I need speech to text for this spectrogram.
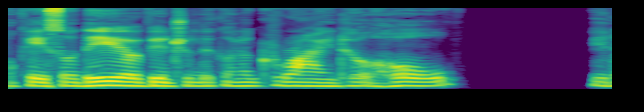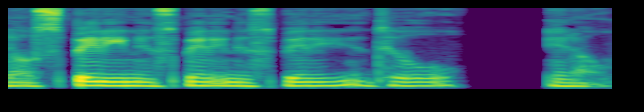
Okay, so they are eventually going to grind to a halt, you know, spinning and spinning and spinning until, you know,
